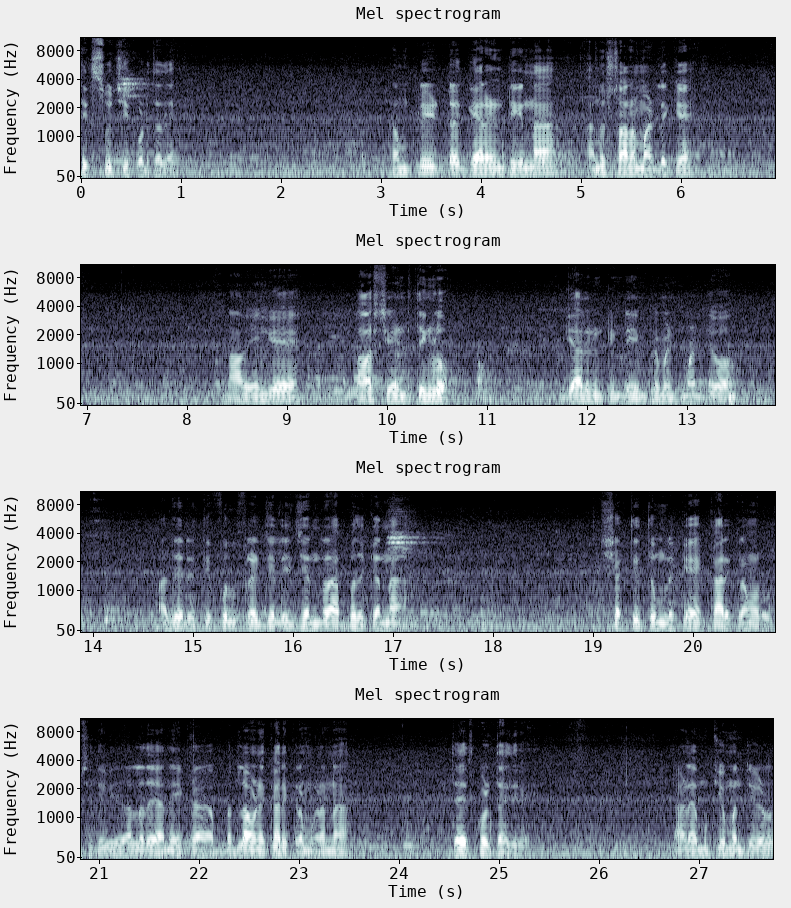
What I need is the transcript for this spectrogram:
ದಿಕ್ಸೂಚಿ ಕೊಡ್ತದೆ. ಕಂಪ್ಲೀಟ್ ಗ್ಯಾರಂಟಿನ ಅನುಷ್ಠಾನ ಮಾಡಲಿಕ್ಕೆ ನಾವು ಹೆಂಗೆ ಲಾಸ್ಟ್ ಎಂಟು ತಿಂಗಳು ಗ್ಯಾರಂಟಿ ಇಂಪ್ಲಿಮೆಂಟ್ ಮಾಡಿದೆವೋ, ಅದೇ ರೀತಿ ಫುಲ್ ಫ್ಲೆಡ್ಜಲ್ಲಿ ಜನರ ಬದುಕನ್ನು ಶಕ್ತಿ ತುಂಬಲಿಕ್ಕೆ ಕಾರ್ಯಕ್ರಮ ರೂಪಿಸಿದ್ದೀವಿ. ಇದಲ್ಲದೆ ಅನೇಕ ಬದಲಾವಣೆ ಕಾರ್ಯಕ್ರಮಗಳನ್ನು ತೆಗೆದುಕೊಳ್ತಾ ಇದ್ದೀವಿ. ನಾಳೆ ಮುಖ್ಯಮಂತ್ರಿಗಳು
